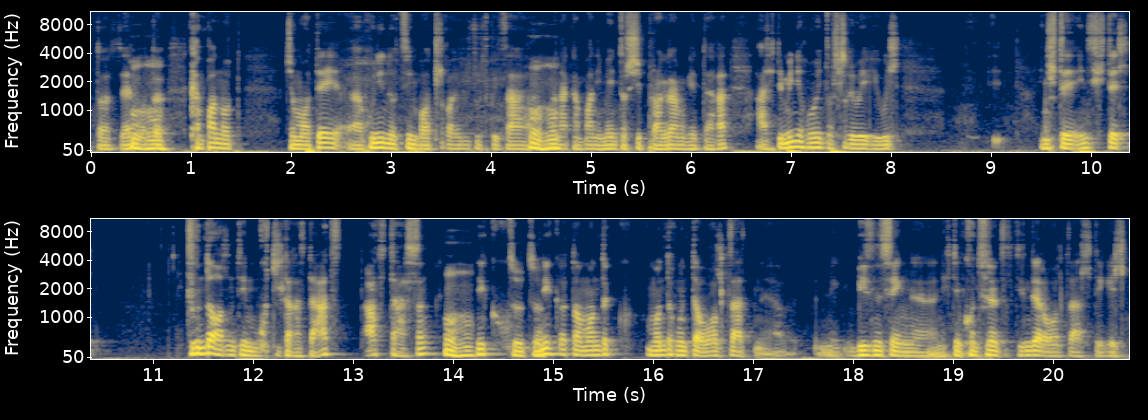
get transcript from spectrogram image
Одоо зарим одоо компаниуд ч юм уу те хүний нөөцийн бодлогоо хэрэгжүүлэх за манай компани менторшип програм гэдэг байгаа. А гэхдээ миний хувийн туршлага юу вэ гэвэл энэхтэй энэхтэй зөндөө олон тийм хөгжилтэй байгаас ад адтай харсан. Нэг нэг одоо мундаг мундаг хүнтэй уулзаад нэг бизнесийн нэг тийм конференц тэн дээр уулзаал тэгэл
